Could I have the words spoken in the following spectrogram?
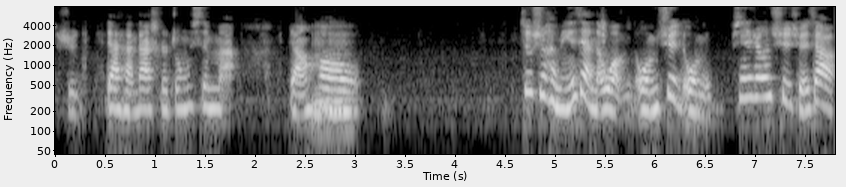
就是亚特兰大市的中心嘛，然后就是很明显的，我们我们去我们新生去学校。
